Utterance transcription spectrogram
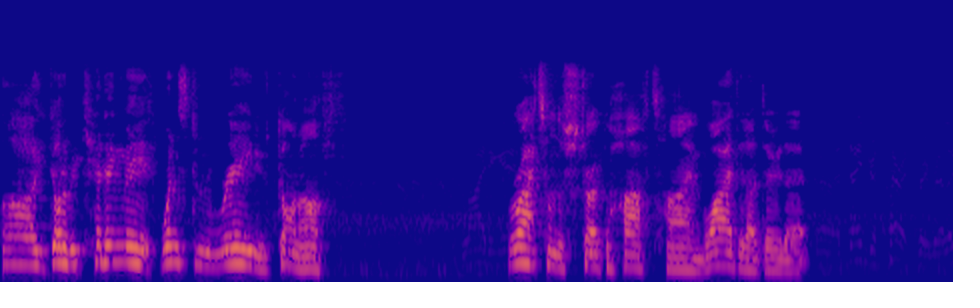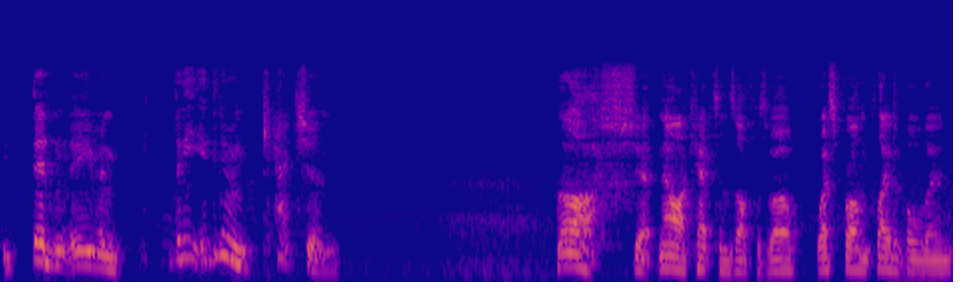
Oh, you gotta be kidding me. It's Winston Reid who's gone off. Right on the stroke of half time. Why did I do that? He didn't even did he, he didn't even catch him. Oh shit, now our captain's off as well. West Brom play the ball in.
